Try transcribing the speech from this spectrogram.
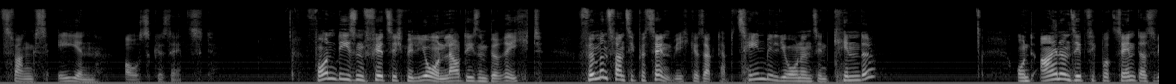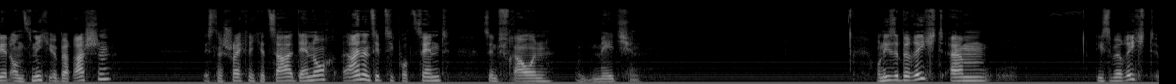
Zwangsehen ausgesetzt. von diesen 40 Millionen, laut diesem Bericht, 25 Prozent, wie ich gesagt habe, 10 Millionen sind Kinder und 71 Prozent, das wird uns nicht überraschen, ist eine schreckliche Zahl, dennoch 71 Prozent sind Frauen und Mädchen. Und dieser Bericht, ähm, dieser Bericht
